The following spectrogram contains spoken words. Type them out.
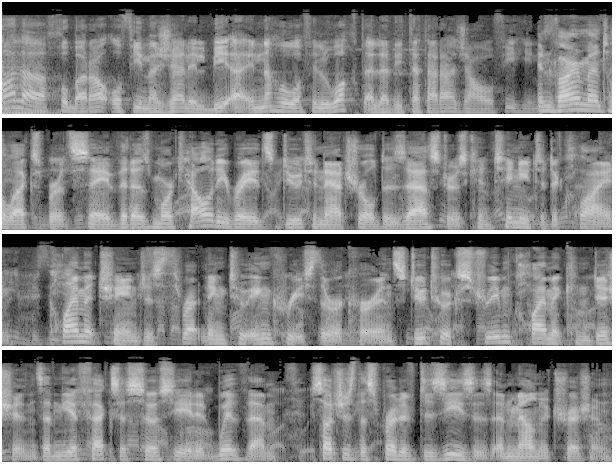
قال خبراء في مجال البيئة إنه وفي الوقت الذي تتراجع فيه Environmental experts say that as mortality rates due to natural disasters continue to decline, climate change is threatening to increase their occurrence due to extreme climate conditions and the effects associated with them, such as the spread of diseases and malnutrition.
